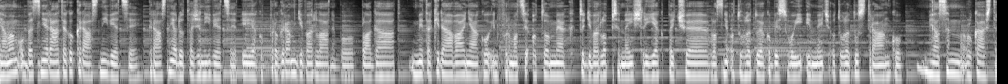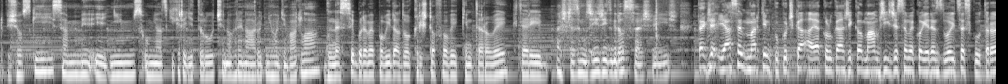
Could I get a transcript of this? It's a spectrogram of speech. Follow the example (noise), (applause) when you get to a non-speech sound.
Já mám obecně rád jako krásné věci, krásné a dotažené věci. I jako program divadla nebo plagát mi taky dává nějakou informaci o tom, jak to divadlo přemýšlí, jak pečuje vlastně o tuhletu jakoby svoji image, o tuhletu stránku. Já jsem Lukáš Trpišovský, jsem jedním z uměleckých ředitelů činohry Národního divadla. Dnes si budeme povídat o Krištofovi Kinterovi, který... A ještě si musíš říct, kdo seš, víš? Takže já jsem Martin Kukučka a jako Lukáš říkal, mám říct, že jsem jako jeden z dvojice skútr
